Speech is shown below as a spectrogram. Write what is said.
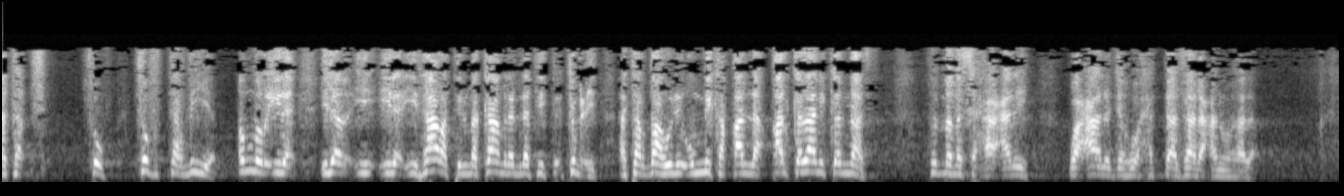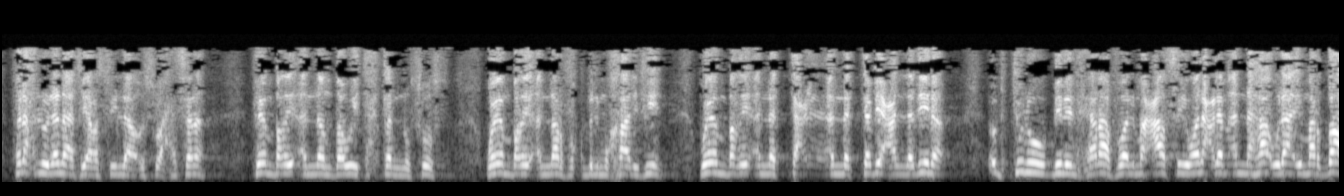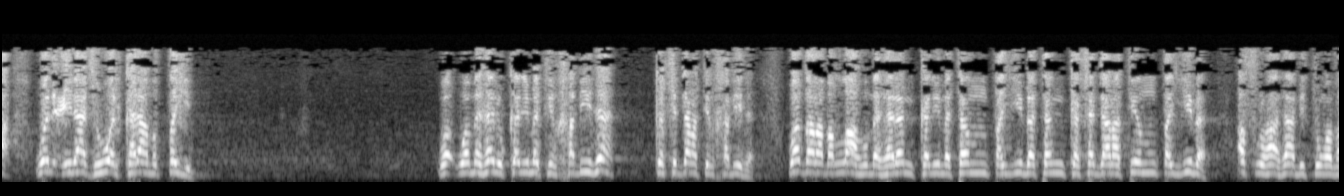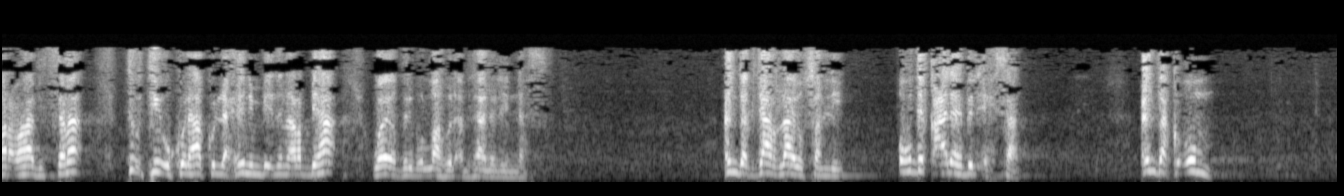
أت... شوف شوف التربية. انظر إلى إلى إلى إثارة المكامن التي تبعد. أترضاه لأمك؟ قال لا. قال كذلك الناس. ثم مسح عليه وعالجه حتى زال عنه هذا. فنحن لنا في رسول الله أسوة حسنة. فينبغي أن ننضوي تحت النصوص. وينبغي أن نرفق بالمخالفين. وينبغي أن نتبع الذين ابتلوا بالانحراف والمعاصي. ونعلم أن هؤلاء مرضى. والعلاج هو الكلام الطيب. ومثل كلمة خبيثة كشجرة خبيثة. وضرب الله مثلا كلمة طيبة كشجرة طيبة. أصلها ثابت وفرعها في السماء. تؤتي أكلها كل حين بإذن ربها ويضرب الله الأمثال للناس. عندك جار لا يصلي. أغدق عليه بالإحسان. عندك أم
